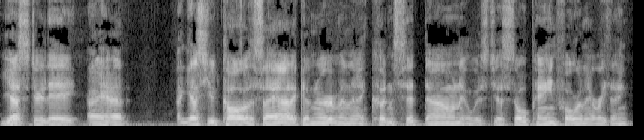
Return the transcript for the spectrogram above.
Yesterday, I had, I guess you'd call it a sciatica nerve, and I couldn't sit down. It was just so painful and everything.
